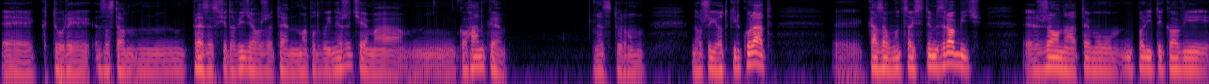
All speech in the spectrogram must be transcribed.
e, który został, mm, prezes się dowiedział, że ten ma podwójne życie, ma mm, kochankę, z którą no, żyje od kilku lat. E, kazał mu coś z tym zrobić żona temu politykowi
